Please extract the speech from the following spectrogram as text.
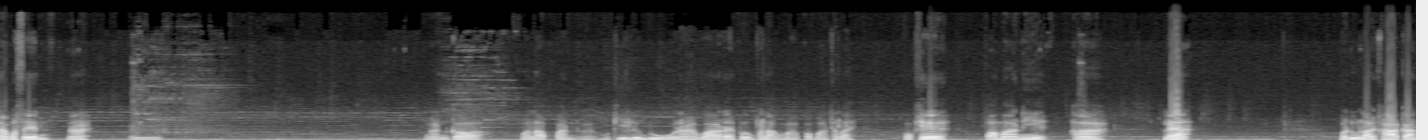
5%นะเอองั้นก็มารับกันเออเมื่อกี้ลืมดูนะว่าได้เพิ่มพลังมาประมาณเท่าไหร่ โอเค ประมาณนี้ อ่า และมาดูร้านค้ากัน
